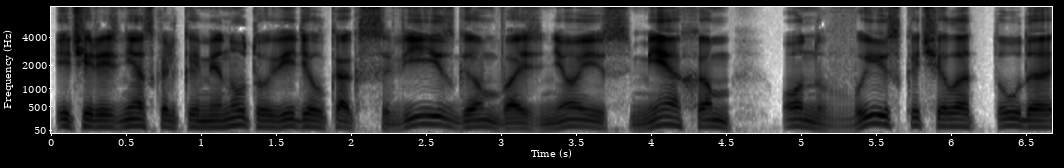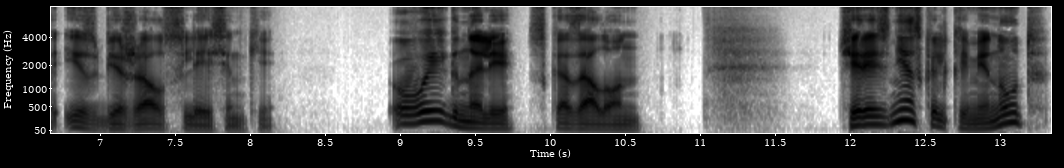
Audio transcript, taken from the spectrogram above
и через несколько минут увидел, как с визгом, вознёй и смехом он выскочил оттуда и сбежал с лесенки. «Выгнали», — сказал он. Через несколько минут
